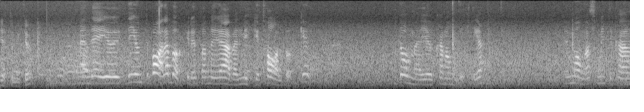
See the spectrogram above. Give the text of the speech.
jättemycket. Men det är, ju, det är ju inte bara böcker utan det är ju även mycket talböcker. De är ju kanonviktiga. Det är många som inte kan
